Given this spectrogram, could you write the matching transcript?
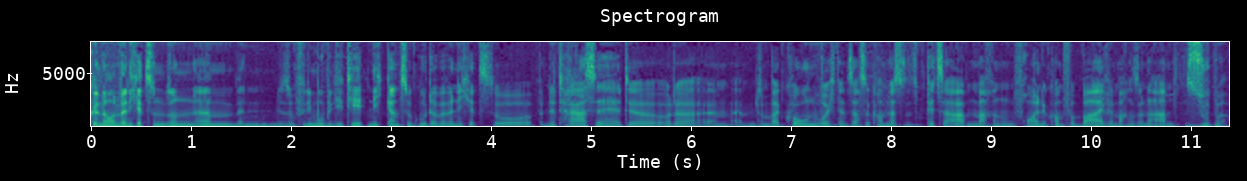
Genau, und wenn ich jetzt so, ein, ähm, so für die Mobilität nicht ganz so gut, aber wenn ich jetzt so eine Terrasse hätte oder ähm, ähm, so einen Balkon, wo ich dann sage, so komm, lass uns einen Pizzaabend machen, Freunde kommen vorbei, wir machen so einen Abend, super.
